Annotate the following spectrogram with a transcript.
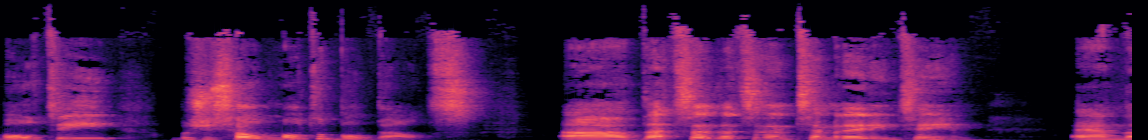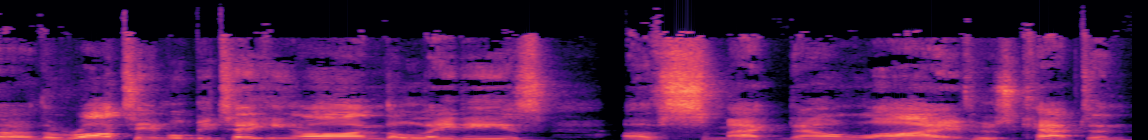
multi, but she's held multiple belts. Uh, that's a that's an intimidating team. And the the Raw team will be taking on the ladies of SmackDown Live, whose captain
